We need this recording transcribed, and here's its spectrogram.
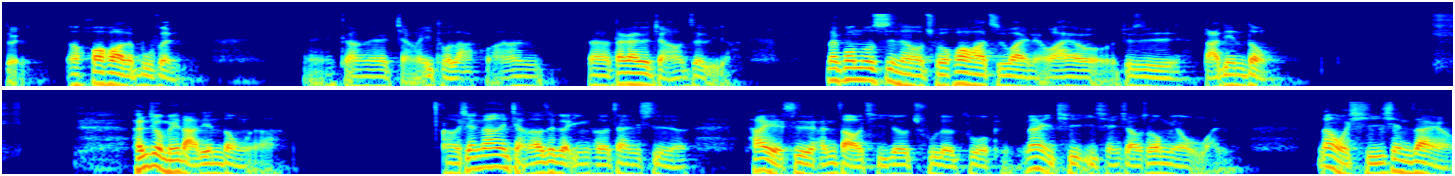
对那画画的部分，哎，刚刚讲了一坨拉垮，然后大概就讲到这里了。那工作室呢，我除了画画之外呢，我还有就是打电动，很久没打电动了。啊，像刚刚讲到这个《银河战士》呢，它也是很早期就出的作品。那以前以前小时候没有玩，那我其实现在啊，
